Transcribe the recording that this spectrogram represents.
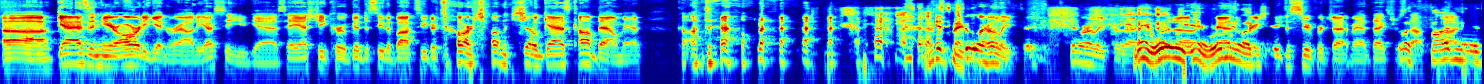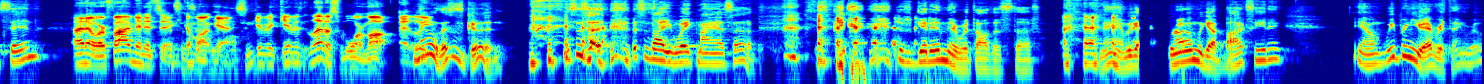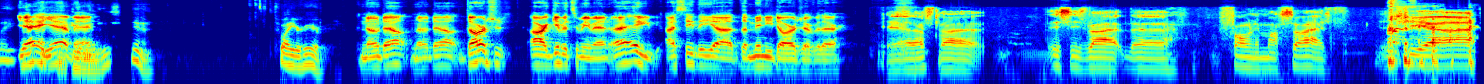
uh Gaz in here already getting rowdy. I see you, Gaz. Hey, SG crew, good to see the box eater torch on the show. Gaz, calm down, man. Calm down. it's too early. Too early for that. Man, we're, uh, yeah, we're Gaz, only like, appreciate the super chat, man. Thanks for like stopping. five by. minutes in. I know we're five minutes in. This is Come on, gonna Gaz. awesome. Give it, give it. Let us warm up at No, least. No, this is good. This is how, this is how you wake my ass up. Just get, just get in there with all this stuff, man. We got rum, we got box eating. You know, we bring you everything, really. Yeah, yeah, man. news. Yeah, that's why you're here. No doubt, no doubt. Darge, all right, give it to me, man. Hey, I see the uh the mini Darge over there. Yeah, that's like this is like the phone in my side. She, uh,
